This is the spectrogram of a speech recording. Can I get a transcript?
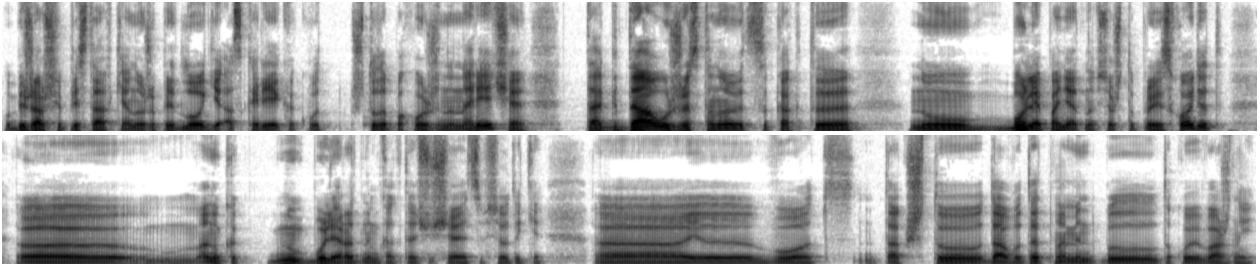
убежавшие приставки, оно же предлоги, а скорее как вот что-то похожее на наречие, тогда уже становится как-то ну, более понятно все, что происходит. Э, оно как, ну, более родным как-то ощущается все-таки. Э, э, вот. Так что, да, вот этот момент был такой важный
